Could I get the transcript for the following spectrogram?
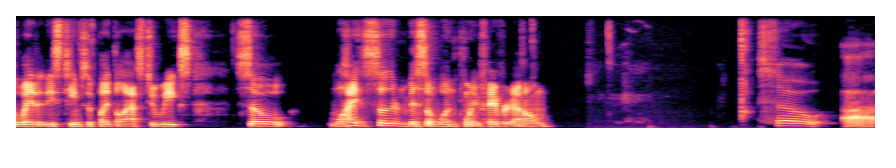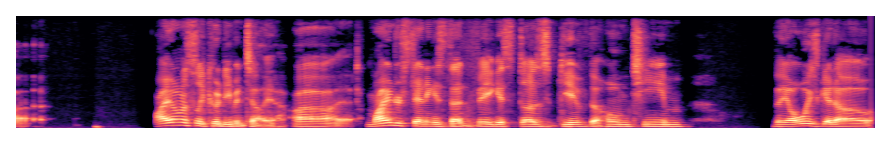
the way that these teams have played the last two weeks. So why is Southern Miss a one point favorite at home? So uh, I honestly couldn't even tell you. Uh, my understanding is that Vegas does give the home team. They always get a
